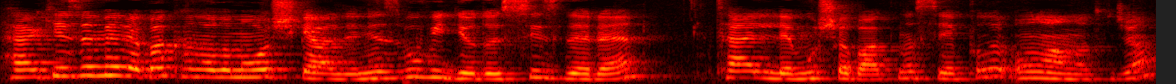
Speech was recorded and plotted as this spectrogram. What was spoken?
Herkese merhaba kanalıma hoş geldiniz. Bu videoda sizlere telle muşabak nasıl yapılır onu anlatacağım.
